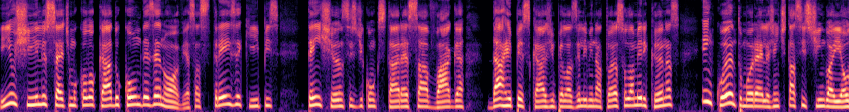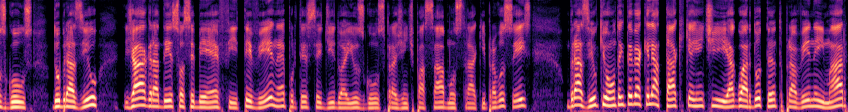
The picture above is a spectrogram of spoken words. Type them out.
E o Chile, o sétimo colocado com 19. Essas três equipes têm chances de conquistar essa vaga da repescagem pelas eliminatórias sul-americanas. Enquanto, Morelli, a gente está assistindo aí aos gols do Brasil. Já agradeço a CBF TV, né, por ter cedido aí os gols para a gente passar, mostrar aqui para vocês. Brasil que ontem teve aquele ataque que a gente aguardou tanto para ver Neymar,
